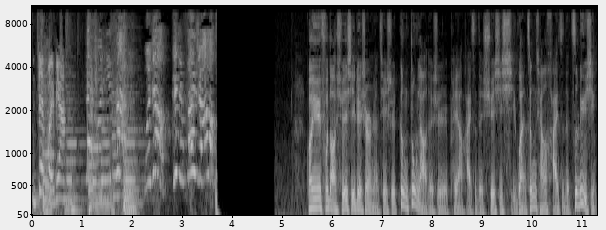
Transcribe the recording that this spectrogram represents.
你再说一遍。再说一次，我就跟你分手。关于辅导学习这事儿呢，其实更重要的是培养孩子的学习习惯，增强孩子的自律性。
